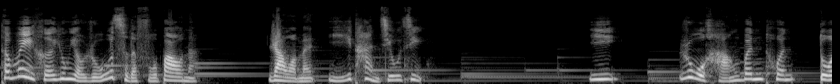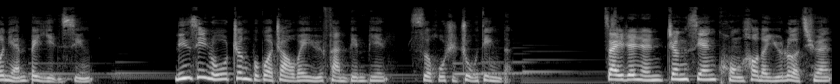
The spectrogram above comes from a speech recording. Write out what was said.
她为何拥有如此的福报呢？让我们一探究竟。一，入行温吞，多年被隐形。林心如争不过赵薇与范冰冰，似乎是注定的。在人人争先恐后的娱乐圈，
